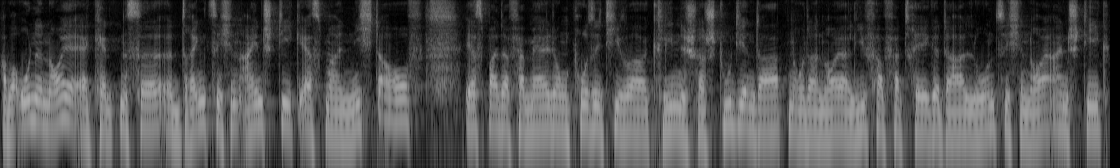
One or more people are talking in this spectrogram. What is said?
Aber ohne neue Erkenntnisse äh, drängt sich ein Einstieg erstmal nicht auf. Erst bei der Vermeldung positiver klinischer Studiendaten oder neuer Lieferverträge, da lohnt sich ein Neueinstieg.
